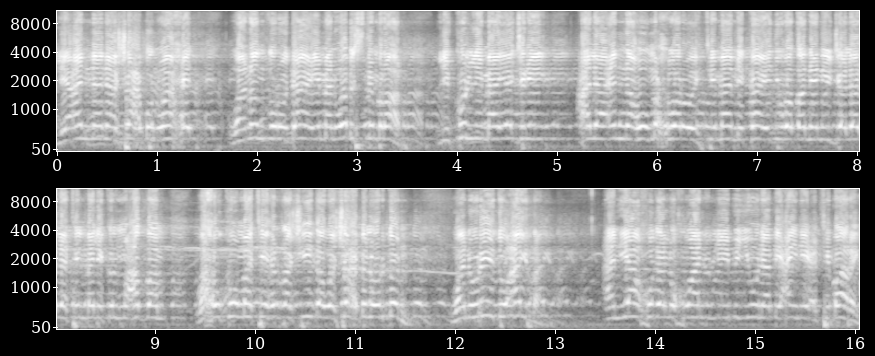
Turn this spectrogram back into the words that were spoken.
لأننا شعب واحد وننظر دائما وباستمرار لكل ما يجري على أنه محور اهتمام قائد وطننا جلالة الملك المعظم وحكومته الرشيدة وشعب الأردن ونريد أيضا أن يأخذ الأخوان الليبيون بعين اعتباره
